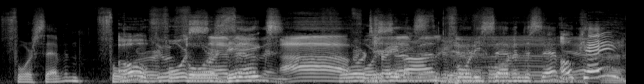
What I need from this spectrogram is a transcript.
Four seven. Four. Oh, four, four seven. Diggs. Ah, Four four Trevon. seven. Forty-seven to seven. Okay.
